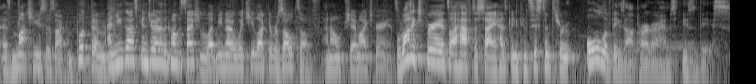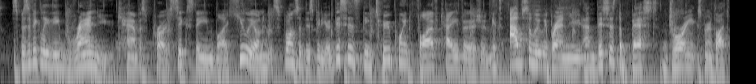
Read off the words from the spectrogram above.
as much use as I can put them. And you guys can join in the conversation. Let me know which you like the results of, and I'll share my experience. One experience I have to say has been consistent through all of these art programs is this specifically the brand new Kamvas Pro 16 by Huion, who has sponsored this video. This is the 2.5K version. It's absolutely brand new, and this is the best drawing experience I've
